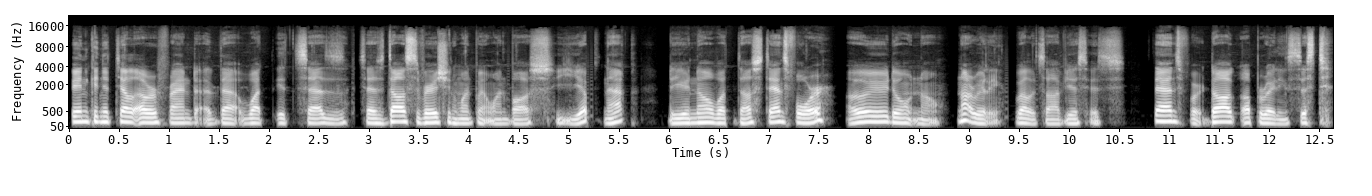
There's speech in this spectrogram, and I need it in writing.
Finn, can you tell our friend that what it says? It says DOS version 1.1 boss. Yep, Snack. Do you know what DOS stands for? You don't know. Not really. Well, it's obvious. It stands for Dog Operating System.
